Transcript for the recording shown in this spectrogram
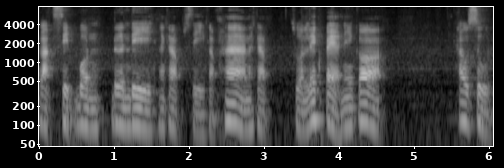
หลัก 10 บนเดินดีนะครับ 4 กับ 5 นะครับ ส่วนเลข 8 นี้ก็ เข้าสูตร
